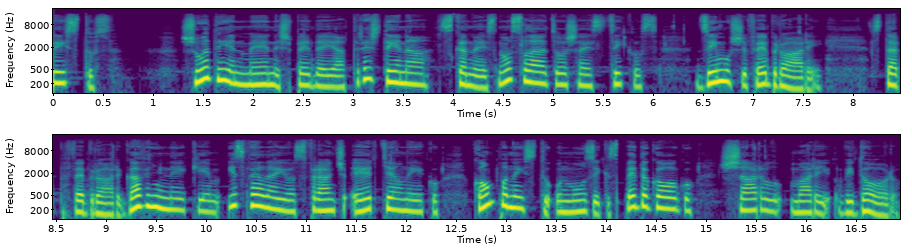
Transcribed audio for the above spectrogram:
Kristus! Šodien mēneša pēdējā trešdienā skanēs noslēdzošais cikls dzimuši februārī. Starp februāra gaviņniekiem izvēlējos franču ērķelnieku, komponistu un mūzikas pedagogu Šarlu Mariju Vidoru.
